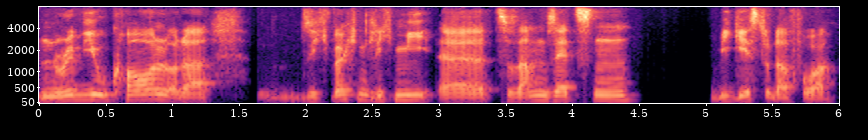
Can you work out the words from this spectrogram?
ein Review-Call oder sich wöchentlich äh, zusammensetzen? Wie gehst du da vor?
